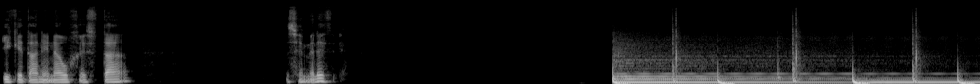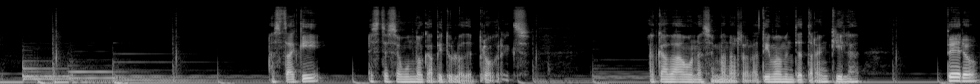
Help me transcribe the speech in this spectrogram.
y que tan en auge está se merece. Hasta aquí este segundo capítulo de Progrex. Acaba una semana relativamente tranquila, pero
